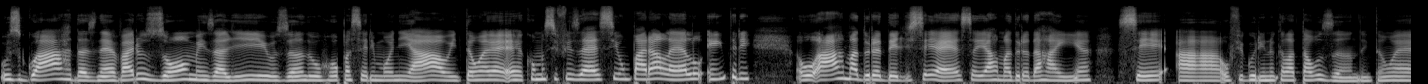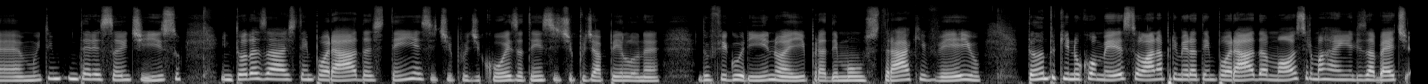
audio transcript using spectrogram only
os guardas, né? Vários homens ali usando roupa cerimonial. Então é, é como se fizesse um paralelo entre a armadura dele ser essa e a armadura da rainha ser a, o figurino que ela está usando. Então é muito interessante isso. Em todas as temporadas tem esse tipo de coisa, tem esse tipo de apelo, né? Do figurino aí para demonstrar que veio. Tanto que no começo, lá na primeira temporada, mostra uma rainha Elizabeth,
